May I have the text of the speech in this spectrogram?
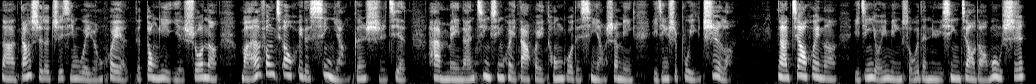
那当时的执行委员会的动议也说呢，马鞍峰教会的信仰跟实践和美南浸信会大会通过的信仰声明已经是不一致了。那教会呢，已经有一名所谓的女性教导牧师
